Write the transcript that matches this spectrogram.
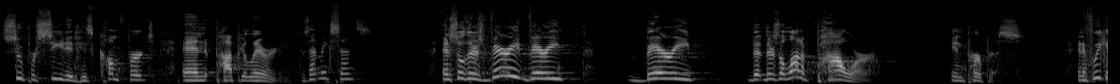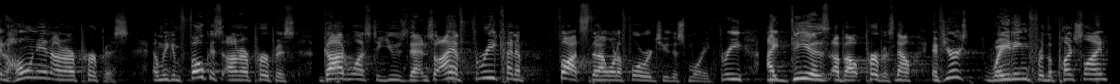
superseded his comfort and popularity. Does that make sense? And so there's very, very, very, there's a lot of power in purpose. And if we can hone in on our purpose and we can focus on our purpose, God wants to use that. And so I have three kind of thoughts that I want to forward to you this morning. Three ideas about purpose. Now, if you're waiting for the punchline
